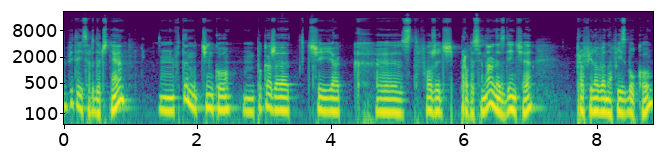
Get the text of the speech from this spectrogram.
Witaj serdecznie. W tym odcinku pokażę Ci, jak e, stworzyć profesjonalne zdjęcie profilowe na Facebooku.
